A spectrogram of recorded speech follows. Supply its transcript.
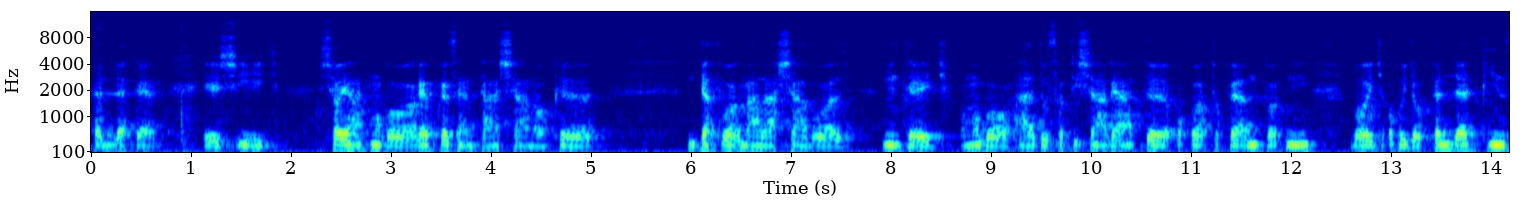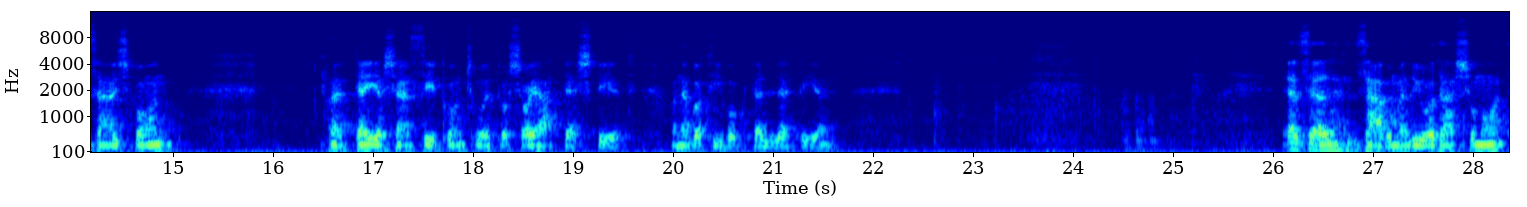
felületet, és így saját maga reprezentásának deformálásával, mint egy a maga áldozatiságát akarta felmutatni, vagy ahogy a felület kínzásban hát teljesen szétroncsolta saját testét a negatívok felületén. Ezzel zárom előadásomat,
